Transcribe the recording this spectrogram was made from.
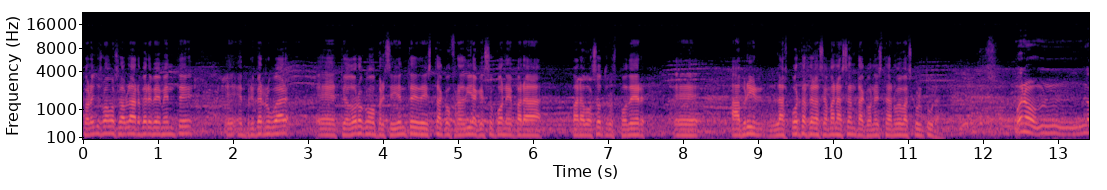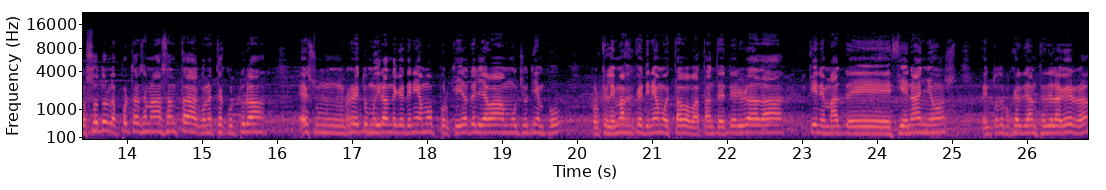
con ellos vamos a hablar brevemente. Eh, en primer lugar, eh, Teodoro, como presidente de esta cofradía, ¿qué supone para, para vosotros poder eh, abrir las puertas de la Semana Santa con esta nueva escultura? Bueno, mm, nosotros las puertas de Semana Santa con esta escultura es un reto muy grande que teníamos porque ya te llevaba mucho tiempo porque la imagen que teníamos estaba bastante deteriorada, tiene más de 100 años, entonces porque es de antes de la guerra,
